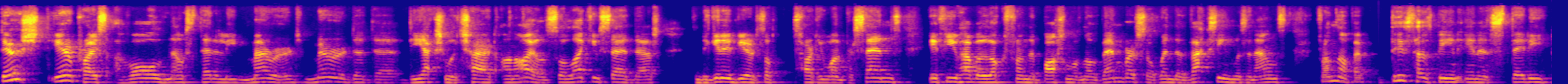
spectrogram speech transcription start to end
their share price have all now steadily mirrored mirrored the, the, the actual chart on oil. So, like you said, that the beginning of the year, it's up 31%. If you have a look from the bottom of November, so when the vaccine was announced from November, this has been in a steady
